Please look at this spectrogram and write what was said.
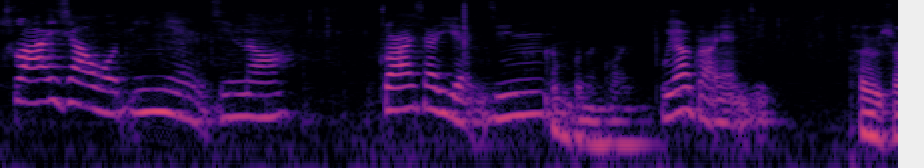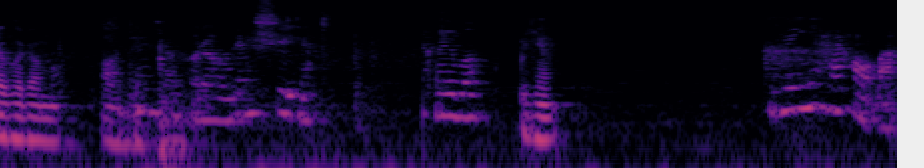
抓一下我的眼睛呢。抓一下眼睛，更不能抓眼睛。不要抓眼睛。他有小口罩吗？啊，对，小口罩，我给你试一下，可以不？不行，你觉得应该还好吧？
